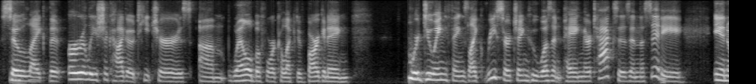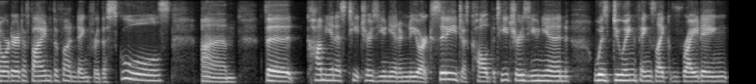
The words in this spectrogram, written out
So, mm-hmm. like the early Chicago teachers, um, well before collective bargaining, were doing things like researching who wasn't paying their taxes in the city in order to find the funding for the schools. Um, the Communist Teachers Union in New York City, just called the Teachers Union, was doing things like writing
